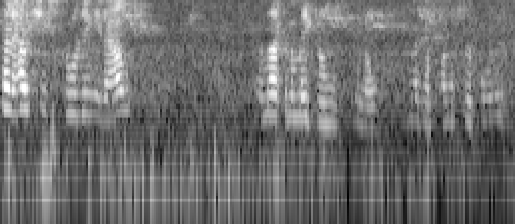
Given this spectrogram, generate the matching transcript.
Kind of how she's sorting it out. I'm not gonna make her, you know, I'm not gonna punish her for it.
